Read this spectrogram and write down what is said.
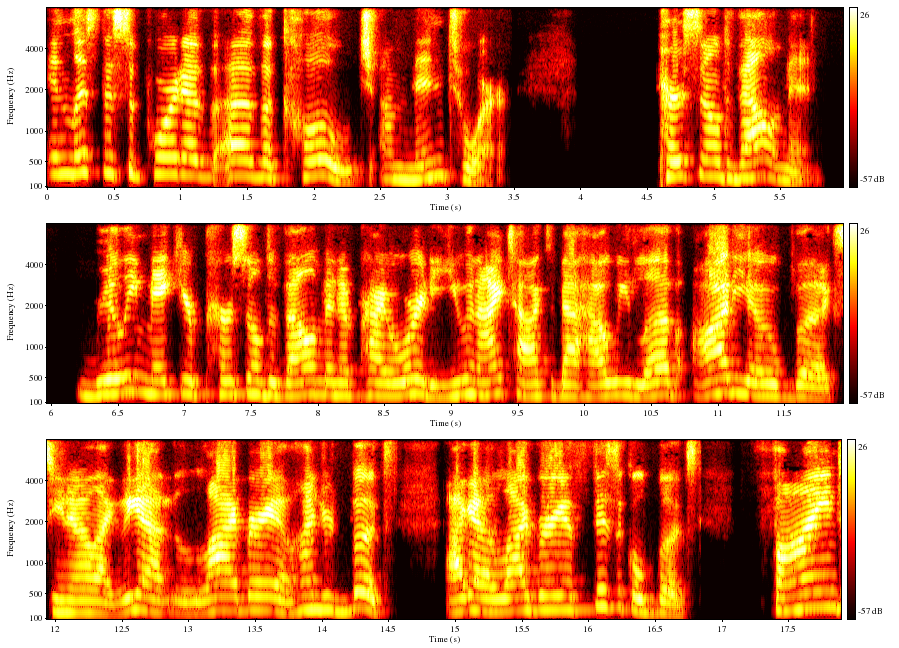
enlist the support of, of a coach, a mentor, personal development. Really make your personal development a priority. You and I talked about how we love audio books, you know, like we got a library of 100 books. I got a library of physical books find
